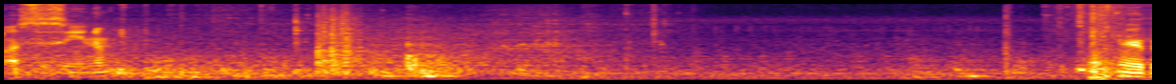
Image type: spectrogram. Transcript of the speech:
Must have seen him. Here.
